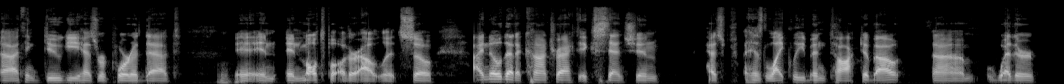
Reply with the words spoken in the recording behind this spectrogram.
Uh, I think Doogie has reported that in in multiple other outlets. So I know that a contract extension has has likely been talked about. Um, whether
